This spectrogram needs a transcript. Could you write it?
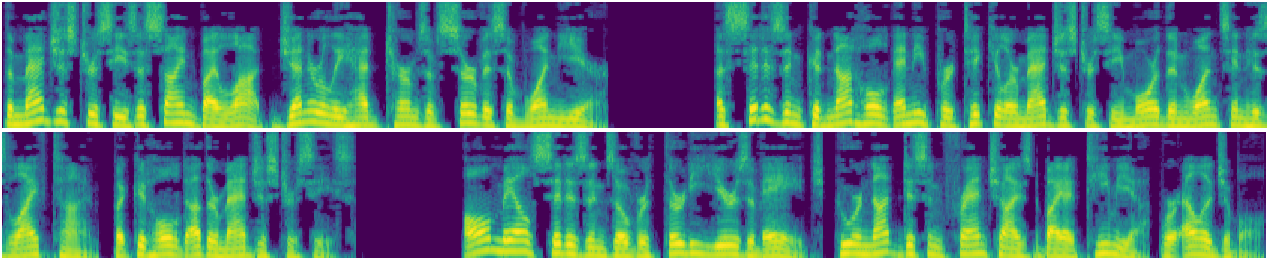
The magistracies assigned by lot generally had terms of service of one year. A citizen could not hold any particular magistracy more than once in his lifetime, but could hold other magistracies. All male citizens over 30 years of age, who were not disenfranchised by atimia, were eligible.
